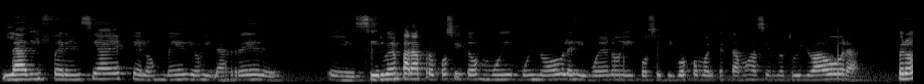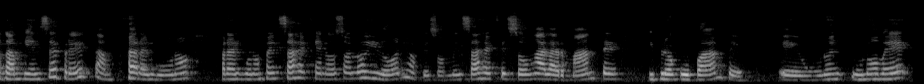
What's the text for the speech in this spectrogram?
La diferencia es que los medios y las redes eh, sirven para propósitos muy, muy nobles y buenos y positivos como el que estamos haciendo tú y yo ahora, pero también se prestan para algunos, para algunos mensajes que no son los idóneos, que son mensajes que son alarmantes y preocupantes. Eh, uno, uno ve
